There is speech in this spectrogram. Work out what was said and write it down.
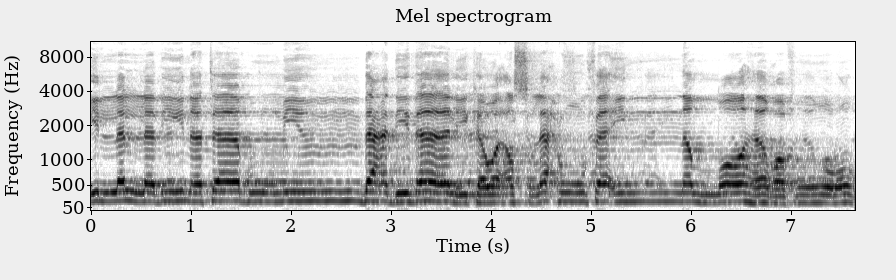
إلا الذين تابوا من بعد ذلك وأصلحوا فإن الله غفور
